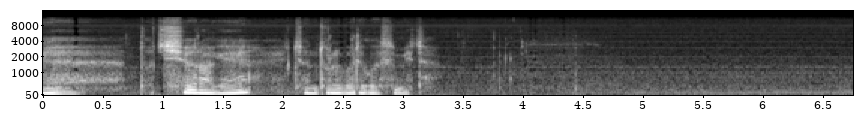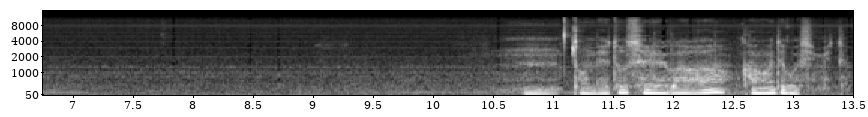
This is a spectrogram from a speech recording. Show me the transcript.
예, 또 치열하게 전투를 벌이고 있습니다. 또 매도세가 강화되고 있습니다.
